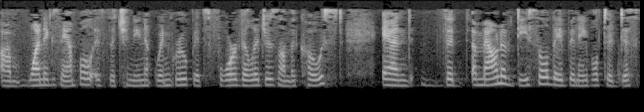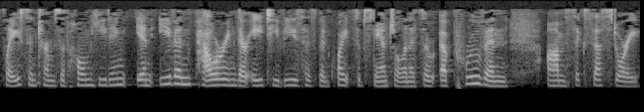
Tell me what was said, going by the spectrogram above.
Um, one example is the Chaninik Wind Group. It's four villages on the coast, and the amount of diesel they've been able to displace in terms of home heating and even powering their ATVs has been quite substantial, and it's a, a proven um, success story.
